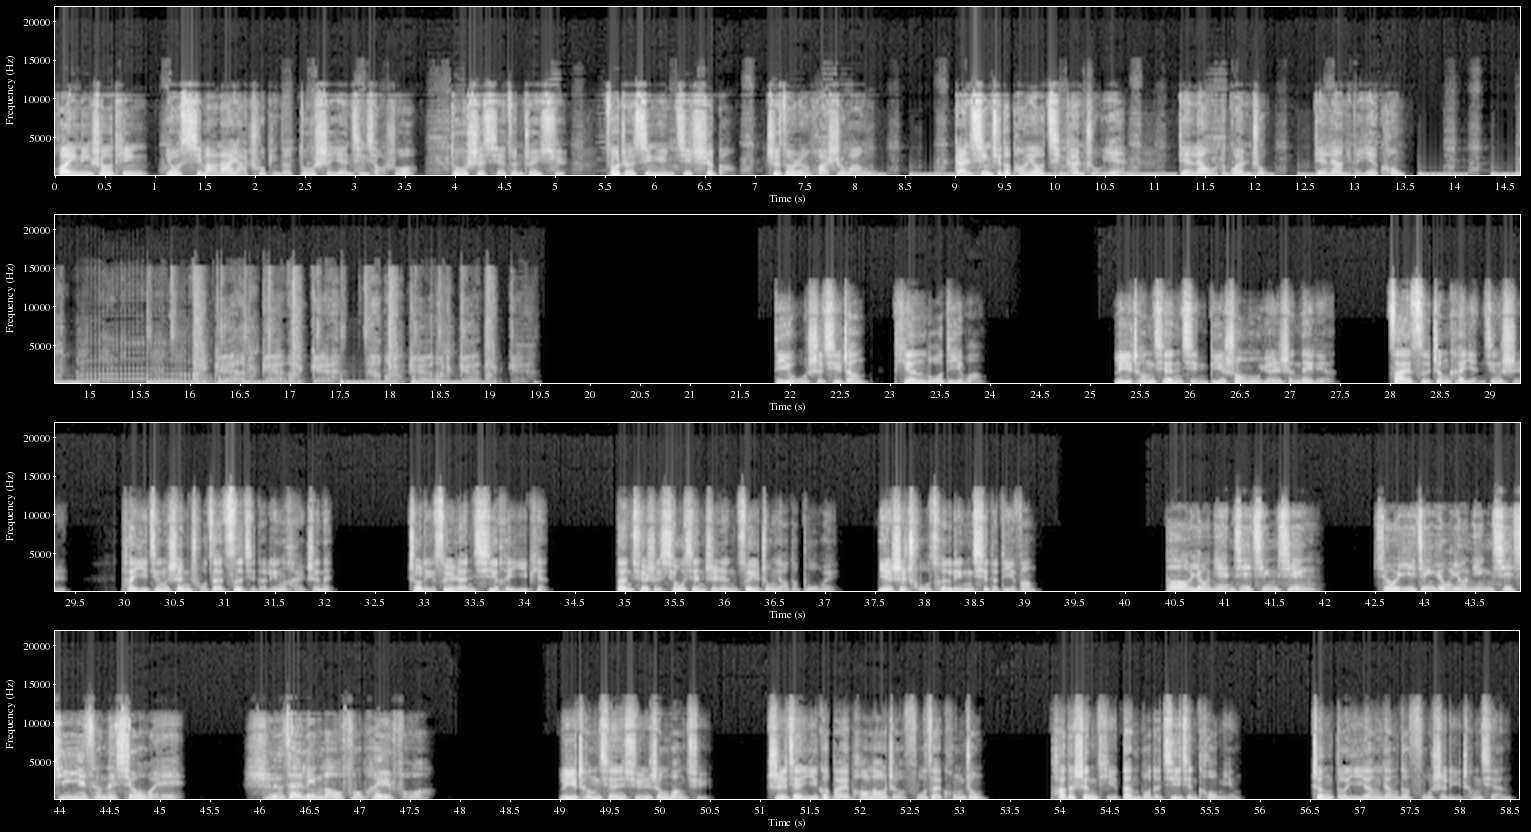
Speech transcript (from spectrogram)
欢迎您收听由喜马拉雅出品的都市言情小说《都市邪尊赘婿》，作者：幸运鸡翅膀，制作人：画师玩五。感兴趣的朋友，请看主页，点亮我的关注，点亮你的夜空。第五十七章：天罗地网。李承前紧闭双目，元神内敛，再次睁开眼睛时。他已经身处在自己的灵海之内，这里虽然漆黑一片，但却是修仙之人最重要的部位，也是储存灵气的地方。道友年纪轻轻就已经拥有凝气期一层的修为，实在令老夫佩服。李承前循声望去，只见一个白袍老者浮在空中，他的身体单薄的几近透明，正得意洋洋的俯视李承前。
